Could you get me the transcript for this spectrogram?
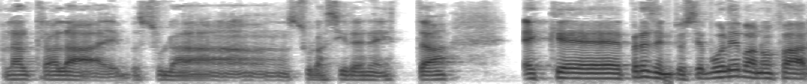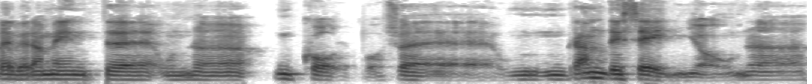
l'altra live sulla, sulla sirenetta è che, per esempio, se volevano fare veramente un, un colpo, cioè un, un grande segno, un,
